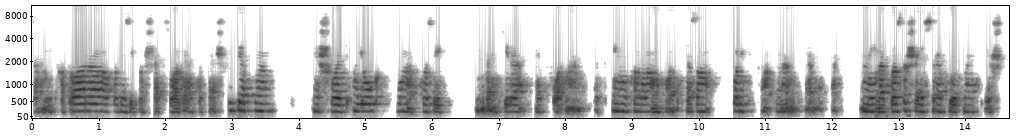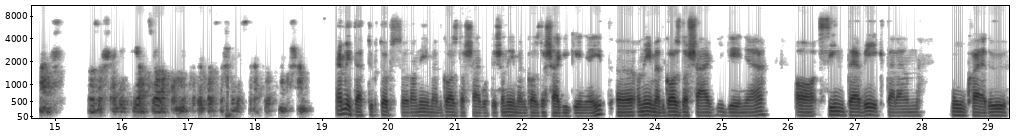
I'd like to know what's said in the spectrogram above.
számíthat arra, hogy az igazságszolgáltatás független, és hogy a jog vonatkozik mindenkire egyformán. Tehát én úgy gondolom, hogy ez a politika nem érdekel német gazdasági szereplőknek és más gazdasági piaci alapon működő gazdasági szereplőknek sem. Említettük többször a német gazdaságot és a német gazdaság igényeit. A német gazdaság igénye a szinte végtelen munkaerő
